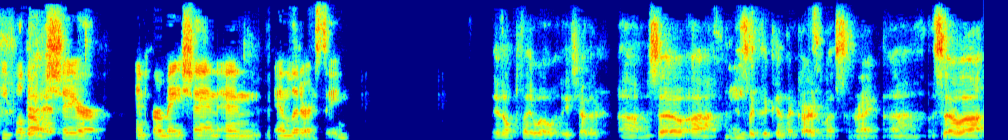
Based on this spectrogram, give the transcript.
People don't share information and, and literacy. They don't play well with each other. Um, so uh, it's like the kindergarten lesson, right? Uh, so, uh,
